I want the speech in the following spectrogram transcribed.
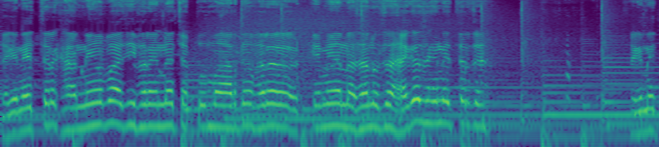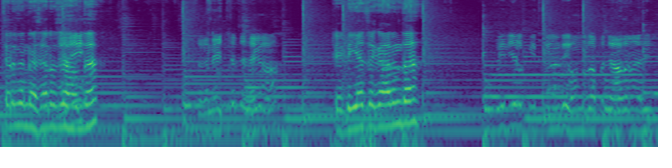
ਸਿਗਨੇਚਰ ਖਾਣੇ ਹੋ ਭਾਜੀ ਫਿਰ ਇੰਨਾ ਚੱਪੂ ਮਾਰਦੇ ਹੋ ਫਿਰ ਕਿਵੇਂ ਆ? ਨਸ਼ਾ ਨੁਸ਼ਾ ਹੈਗਾ ਸਿਗਨੇਚਰ 'ਚ? ਸਿਗਨੇਚਰ 'ਚ ਨਸ਼ਾ ਨੁਸ਼ਾ ਹੁੰਦਾ? ਸਿਗਨੇਚਰ ਤੇ ਹੈਗਾ। ਟਿੱਡੀਆਂ ਚ ਕਰ ਦਿੰਦਾ? ਵੀਰੀਅਲ ਪੀਤੀਆਂ ਦੀ ਹੁਣ ਦਾ ਪਹੁੰਚਾ ਦੇਣਾ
